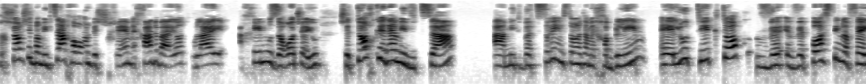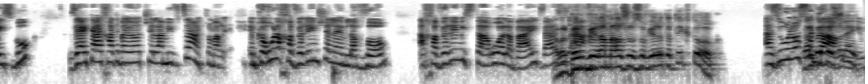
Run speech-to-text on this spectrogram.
תחשוב שבמבצע האחרון בשכם, אחד הבעיות אולי הכי מוזרות שהיו, שתוך כדי מבצע, המתבצרים, זאת אומרת המחבלים, העלו טיק טוק ו- ופוסטים לפייסבוק, זה הייתה אחת הבעיות של המבצע, כלומר, הם קראו לחברים שלהם לבוא, החברים הסתערו על הבית, ואז... אבל בן גביר אמר שהוא סוגר את הטיק טוק. אז הוא לא סגר להם.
